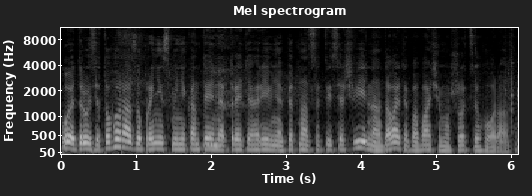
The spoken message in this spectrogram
Ой, друзі, того разу приніс мені контейнер третього рівня 15 тисяч вільно. Давайте побачимо, що цього разу.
